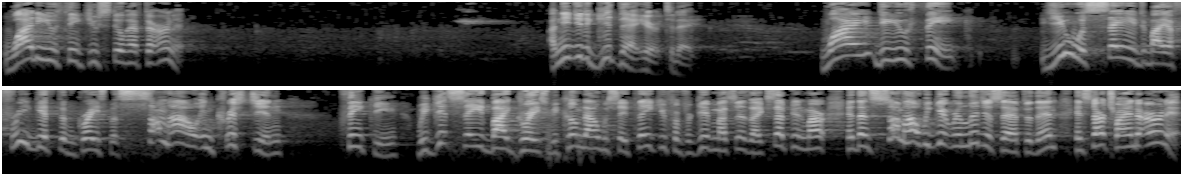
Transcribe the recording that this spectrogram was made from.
Why do you think you still have to earn it? I need you to get that here today. Why do you think you was saved by a free gift of grace, but somehow in Christian thinking, we get saved by grace, we come down, we say, thank you for forgiving my sins, I accept you heart, and then somehow we get religious after then and start trying to earn it.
